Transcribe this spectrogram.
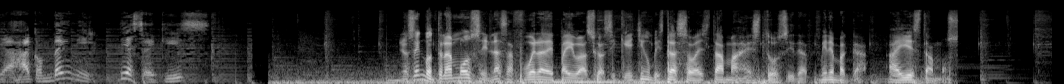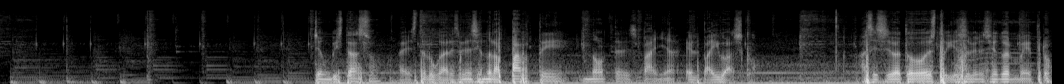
Viaja con Denny, 10X. Nos encontramos en las afueras de País Vasco, así que echen un vistazo a esta majestuosidad. Miren para acá, ahí estamos. Echen un vistazo a este lugar, es viene siendo la parte norte de España, el País Vasco. Así se ve todo esto y eso viene siendo el metro.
